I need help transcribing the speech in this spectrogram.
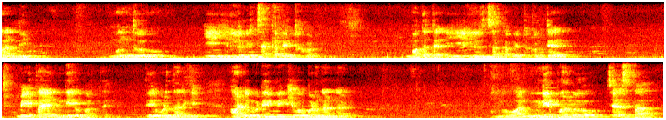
రండి. ముందు ఈ ఇల్లుని చక్కబెట్టుకోండి. మొదట ఈ ఇల్లుని చక్కబెట్టుకుంటే మిగతా అన్నీ ఇవ్వబడతాయి. దేవుడు దానికి అడుగుడి మీకు ఇవ్వబడును అన్నాడు. నువ్వు అన్ని పనులు చేస్తా.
